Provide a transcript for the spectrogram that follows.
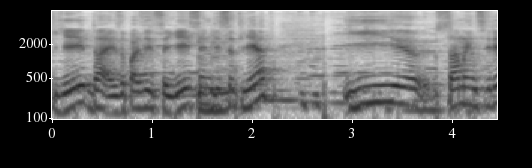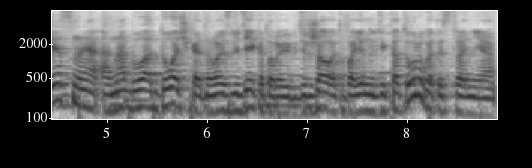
Ей, да, из оппозиции. Ей 70 лет. И самое интересное, она была дочкой одного из людей, который держал эту военную диктатуру в этой стране.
